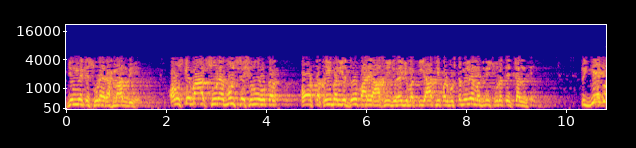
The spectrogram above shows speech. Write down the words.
جن میں کہ سورہ رحمان بھی ہے۔ اور اس کے بعد سورہ ملک سے شروع ہو کر اور تقریباً یہ دو پارے آخری جو ہے، یہ مکیات ہی پر مشتمل ہے مدنی صورتیں چند ہیں۔ تو یہ جو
